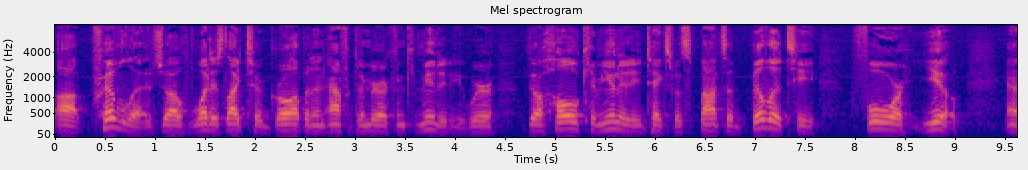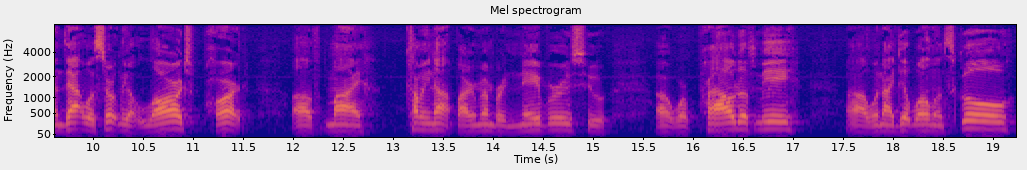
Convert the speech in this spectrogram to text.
uh, privilege of what it's like to grow up in an African American community where the whole community takes responsibility for you. And that was certainly a large part of my coming up. I remember neighbors who uh, were proud of me uh, when I did well in school,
